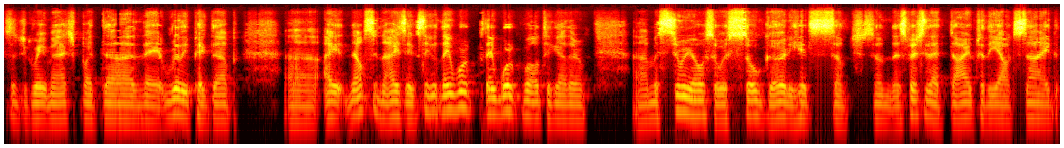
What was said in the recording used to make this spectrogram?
such a great match, but uh, they really picked up. Uh, I, Nelson and Isaacs they, they work they work well together. Uh, Mysterioso is so good. He hits some, some especially that dive to the outside,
